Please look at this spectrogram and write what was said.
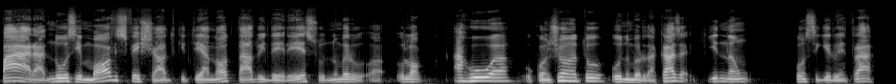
para, nos imóveis fechados, que tem anotado o endereço, o número, a rua, o conjunto, o número da casa, que não conseguiram entrar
